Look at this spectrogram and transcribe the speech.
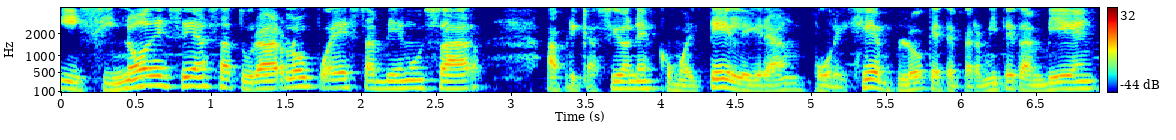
Y si no deseas saturarlo, puedes también usar aplicaciones como el Telegram, por ejemplo, que te permite también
